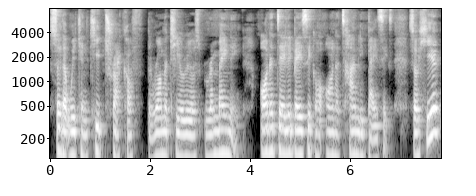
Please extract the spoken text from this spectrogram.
so that we can keep track of the raw materials remaining on a daily basis or on a timely basis. So here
